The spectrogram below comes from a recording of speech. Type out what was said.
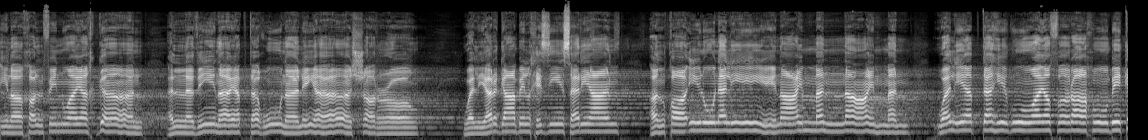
إلى خلف ويخجل الذين يبتغون لي الشر. وليرجع بالخزي سريعا. القائلون لي نعما نعما. وليبتهجوا ويفرحوا بك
